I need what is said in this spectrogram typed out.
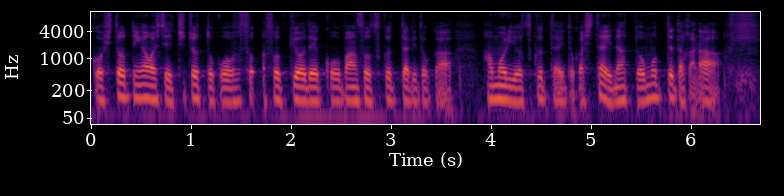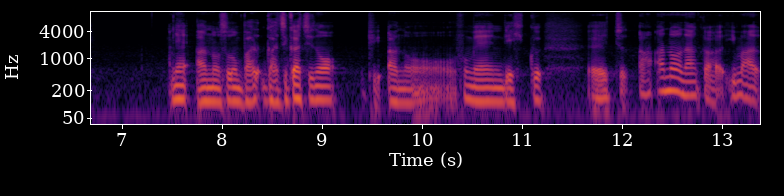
こう人に合わせてちょっとこう即興でこう伴奏作ったりとかハモリを作ったりとかしたいなと思ってたからね、あの、そのガチガチの、あの、譜面で弾く、えー、ちょああの、なんか、今、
